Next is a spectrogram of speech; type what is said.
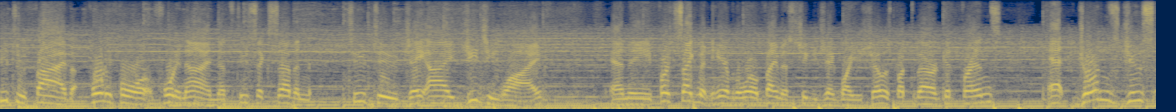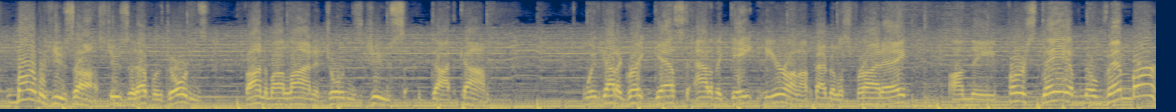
225 4449. That's 267 22 J I G G Y. And the first segment here of the world famous Jiggy Jaguar show is brought to you by our good friends at Jordan's Juice Barbecue Sauce. Juice it up with Jordan's. Find them online at jordansjuice.com. We've got a great guest out of the gate here on a fabulous Friday on the first day of November.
